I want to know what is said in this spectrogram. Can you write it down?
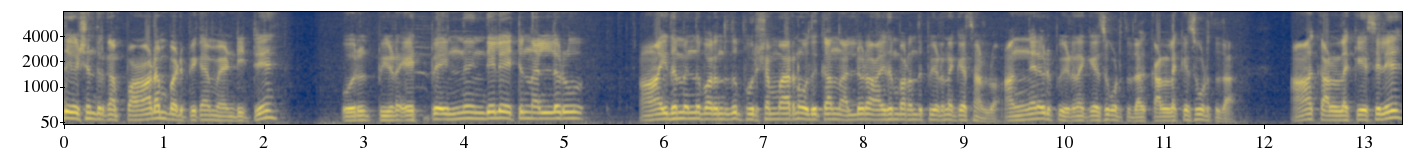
ദേഷ്യം തീർക്കാൻ പാഠം പഠിപ്പിക്കാൻ വേണ്ടിയിട്ട് ഒരു പീഡ ഇന്ന് ഇന്ത്യയിൽ ഏറ്റവും നല്ലൊരു ആയുധം എന്ന് പറയുന്നത് പുരുഷന്മാരനെ ഒതുക്കാൻ നല്ലൊരു ആയുധം പറയുന്നത് പീഡന കേസാണല്ലോ അങ്ങനെ ഒരു പീഡന കേസ് കൊടുത്തതാ കള്ളക്കേസ് കൊടുത്തതാ. ആ കള്ളക്കേസിൽ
